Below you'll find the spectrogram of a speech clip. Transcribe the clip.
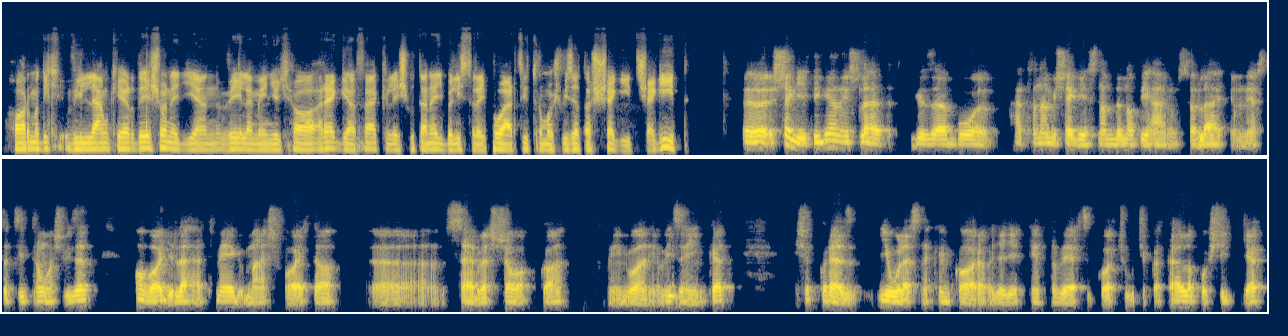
Harmadik villámkérdés van, egy ilyen vélemény, hogyha reggel felkelés után egyből iszol egy pohár citromos vizet, az segít. Segít? Segít, igen, és lehet igazából, hát ha nem is egész nap, de napi háromszor lehet nyomni ezt a citromos vizet, avagy lehet még másfajta szerves savakkal mingolni a vizeinket, és akkor ez jó lesz nekünk arra, hogy egyébként a vércukorcsúcsokat ellaposítja,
